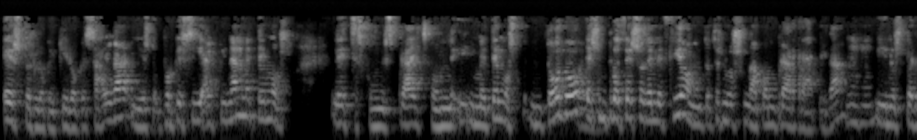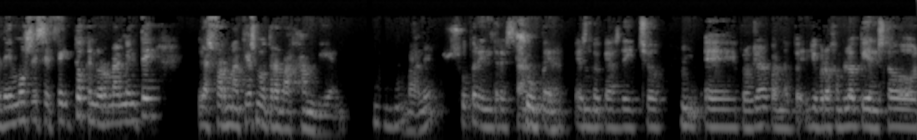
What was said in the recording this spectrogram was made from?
esto es lo que quiero que salga y esto, porque si al final metemos leches con sprites con, y metemos todo, es un proceso de elección, entonces no es una compra rápida uh -huh. y nos perdemos ese efecto que normalmente las farmacias no trabajan bien. Uh -huh. ¿Vale? Súper interesante Super. esto que has dicho. Uh -huh. eh, porque claro, cuando yo, por ejemplo, pienso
